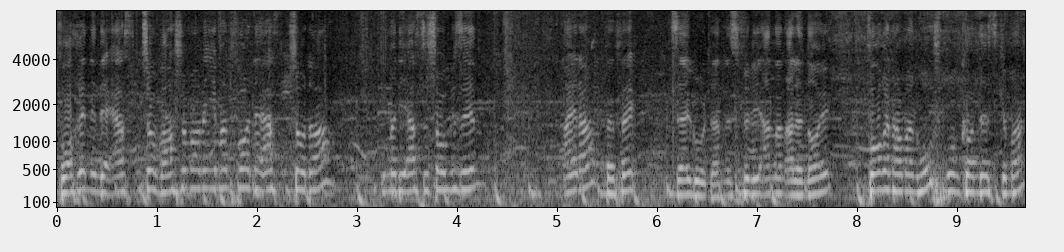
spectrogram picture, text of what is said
Vorhin in der ersten Show, war schon mal jemand vor in der ersten Show da? Immer die erste Show gesehen? Einer? Perfekt. Sehr gut, dann ist für die anderen alle neu. Vorhin haben wir einen Hochsprung-Contest gemacht.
